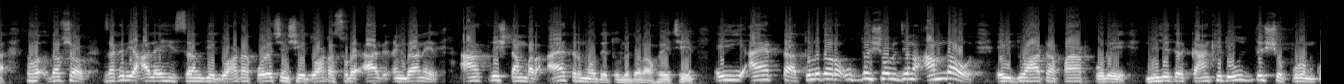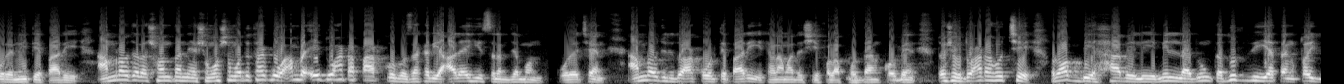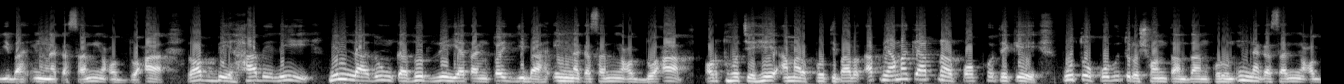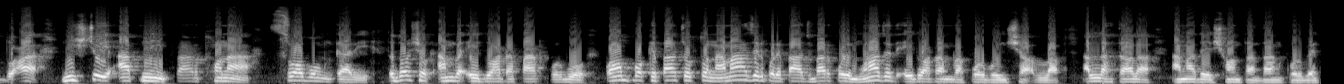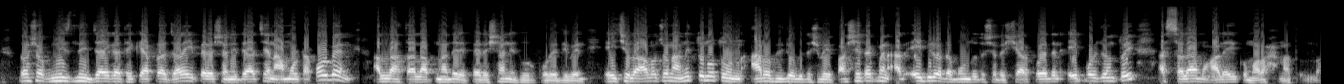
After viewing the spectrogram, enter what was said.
দর্শক, জাকারিয়া আলাইহিসালাম যে দোয়াটা করেছেন, সেই দোয়াটা সুরে আল ইমরানের আটত্রিশ নাম্বার আয়াতের মধ্যে তুলে ধরা হয়েছে। এই আয়াতটা তুলে ধরার উদ্দেশ্য হলো যেন আমরাও এই দোয়াটা পাঠ করে নিজেদের কাঙ্ক্ষিত উদ্দেশ্য পূরণ করে নিতে পারি। আমরাও যারা সন্তান নিয়ে সমস্যার মধ্যে থাকব, আমরা এই দোয়াটা পাঠ করব, জাকারিয়া আলাইহি ইসলাম যেমন করেছেন। আমরাও যদি দোয়া করতে পারি, তাহলে আমাদের সেই ফলাফল দান করবেন। দর্শক, দোয়াটা হচ্ছে, রব্বি হাবেলি মিল্লাদুনকা যুররিয়াতান তাইয়্যিবাহ ইন্নাকা সামিউদ দুআ রব্বি হাবেলি মিল্লাদুনকা যুররিয়াতান তাইয়্যিবাহ ইন্নাকা সামিউদ দুআ অর্থ হচ্ছে, হে আমার প্রতিপালক, আপনি আমাকে আপনার পক্ষ থেকে পুত পবিত্র সন্তান দান করুন। ইন্নাকা সামিউদ দুআ নিশ্চয়ই আপনি প্রার্থনা শ্রবণকারী। তো দর্শক, আমরা এই দোয়াটা পাঠ করব। কমপক্ষে পাঁচ ওয়াক্ত নামাজের পরে পাঁচবার করে মোনাজাত এই দোয়াটা আমরা পড়ব ইনশাআল্লাহ। আল্লাহ তাআলা আমাদের সন্তান দান করবেন। দর্শক, নিজ নিজ জায়গা থেকে আপনারা যারাই পেরেশানিতে আছেন, আমলটা করবেন, আল্লাহ তাআলা আপনাদের পেরেশানি দূর করে দিবেন। এই ছিল আলোচনা, নিত্য নতুন আরও ভিডিও সবাই পাশে থাকবেন। আর এই ভিডিওটা বন্ধুদের সাথে শেয়ার করে দেন। এই পর্যন্তই। আসসালামু আলাইকুম রহমতুল্লাহ।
